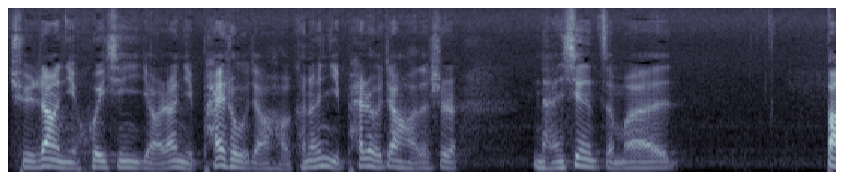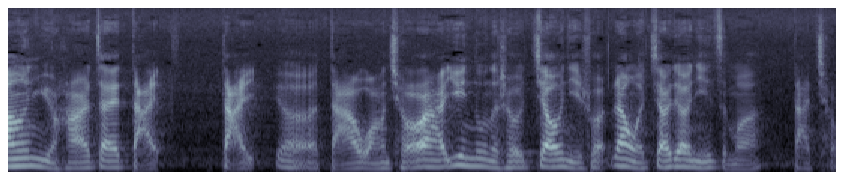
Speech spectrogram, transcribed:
去让你会心一笑，让你拍手叫好。可能你拍手叫好的是男性怎么帮女孩在打打呃打网球啊运动的时候教你说让我教教你怎么打球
